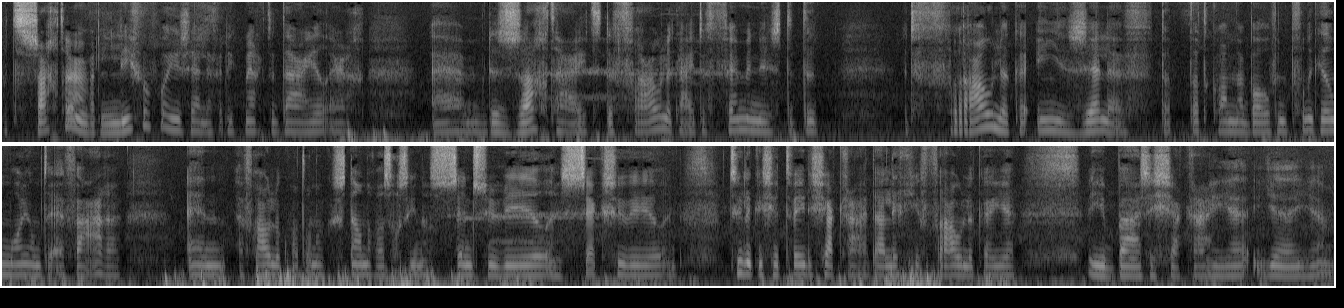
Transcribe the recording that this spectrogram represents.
wat zachter en wat liever voor jezelf. En ik merkte daar heel erg um, de zachtheid, de vrouwelijkheid, de feminist, het vrouwelijke in jezelf. Dat, dat kwam naar boven. Dat vond ik heel mooi om te ervaren. En vrouwelijk wat dan ook snel nog was gezien als sensueel en seksueel. En natuurlijk is je tweede chakra, daar ligt je vrouwelijke, je En je basischakra en je, je, je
